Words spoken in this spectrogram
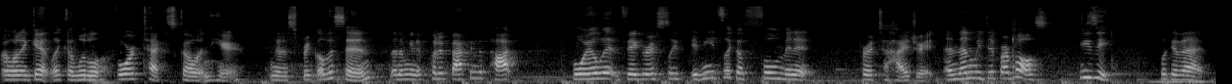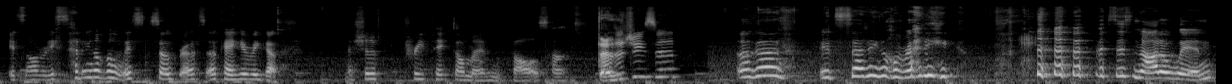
I want to get like a little vortex going here. I'm going to sprinkle this in, then I'm going to put it back in the pot, boil it vigorously. It needs like a full minute for it to hydrate. And then we dip our balls. Easy. Look at that. It's already setting on the whisk. So gross. Okay, here we go. I should have pre-picked all my balls, huh? That's what she said. Oh god, it's setting already. this is not a win.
